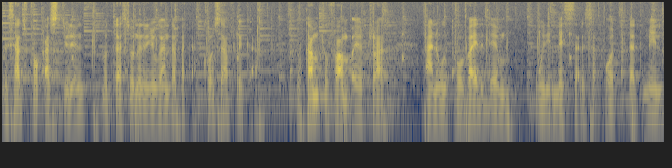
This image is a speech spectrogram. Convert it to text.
research-focused students, not just only in Uganda, but across Africa, to come to PHARMBIOTRAC and we provide them with the necessary support that means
